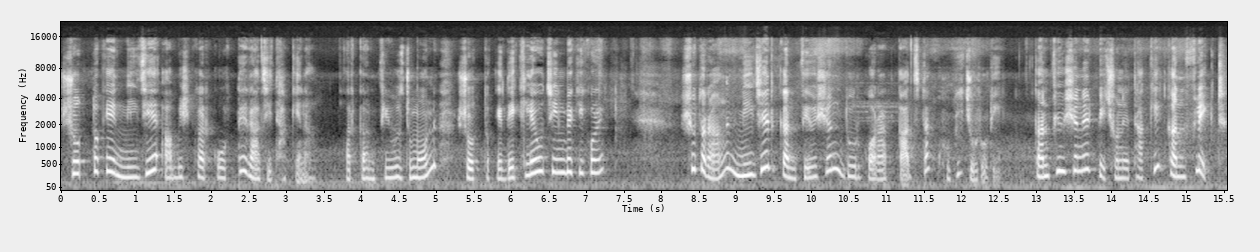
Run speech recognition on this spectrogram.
সত্যকে নিজে আবিষ্কার করতে রাজি থাকে না। আর কনফিউজড মন সত্যকে দেখলেও চিনবে কি করে? সুতরাং নিজের কনফিউশন দূর করার কাজটা খুবই জরুরি। কনফিউশনের পেছনে থাকে কনফ্লিক্ট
